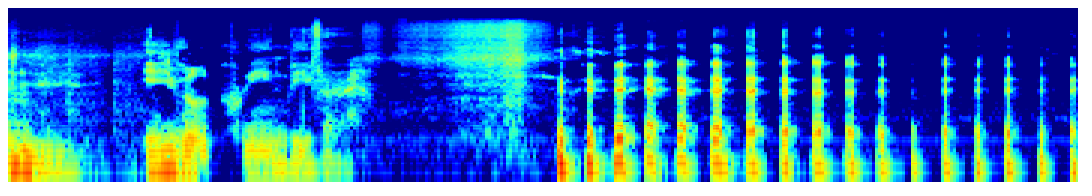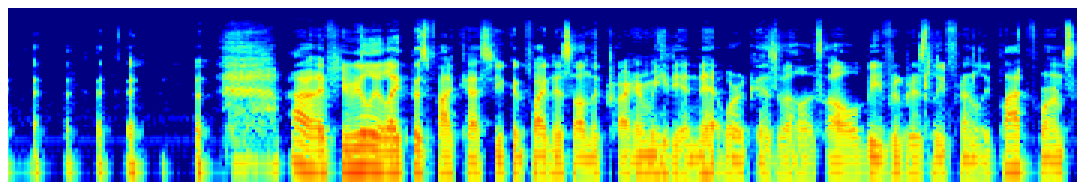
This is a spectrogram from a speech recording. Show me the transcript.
evil Queen Beaver. Uh, if you really like this podcast, you can find us on the Crier Media Network as well as all Beaver Grizzly friendly platforms.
